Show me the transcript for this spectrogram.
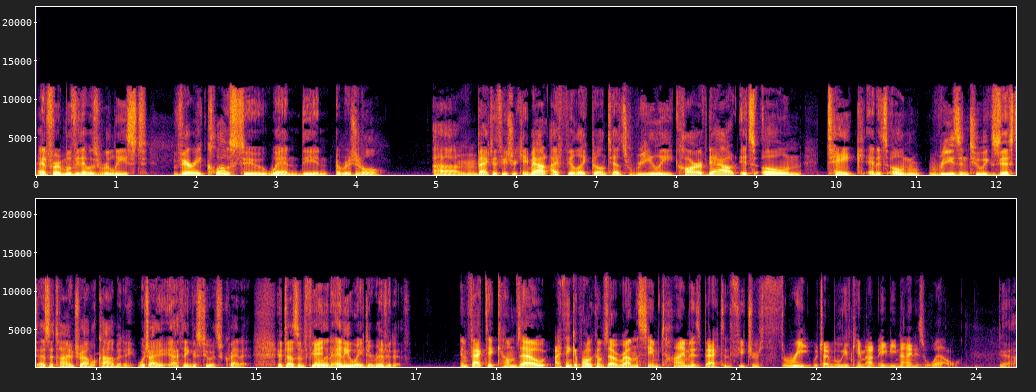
And for a movie that was released very close to when the original uh, Back to the Future came out, I feel like Bill and Ted's really carved out its own take and its own reason to exist as a time travel comedy, which I, I think is to its credit. It doesn't feel And- in any way derivative. In fact, it comes out. I think it probably comes out around the same time as Back to the Future Three, which I believe came out in '89 as well. Yeah.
